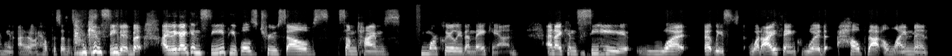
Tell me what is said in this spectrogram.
I mean, I don't know, I hope this doesn't sound conceited, but I think I can see people's true selves sometimes more clearly than they can. And I can mm-hmm. see what, at least what I think would help that alignment,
